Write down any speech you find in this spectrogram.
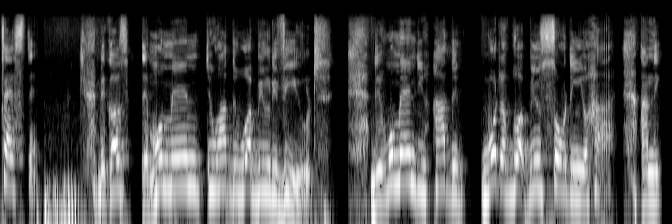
testing. Because the moment you have the word being revealed, the moment you have the word of God being sold in your heart, and the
